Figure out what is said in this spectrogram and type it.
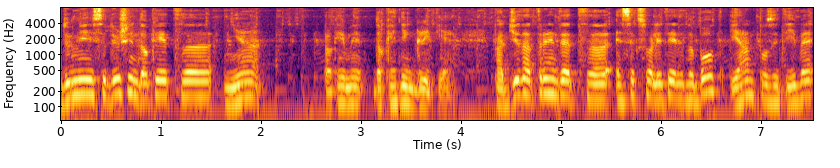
2022-shin do ketë një Do kemi do ketë një ngritje. Pra të gjitha trendet e seksualitetit në botë janë pozitive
